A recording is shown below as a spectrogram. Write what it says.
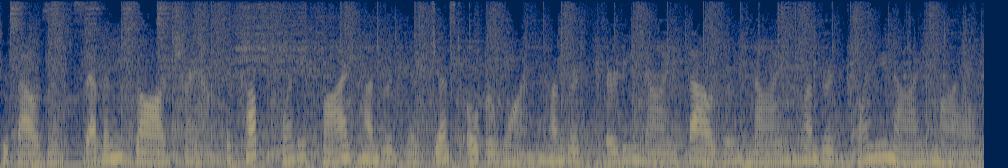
2007 Dodge Ram Pickup 2500 has just over 139,929 miles.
